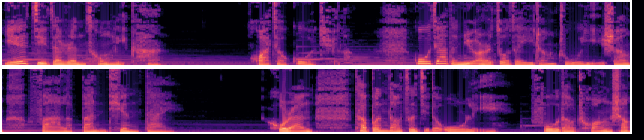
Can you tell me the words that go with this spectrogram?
也挤在人丛里看。花轿过去了，姑家的女儿坐在一张竹椅上发了半天呆。忽然，她奔到自己的屋里，伏到床上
